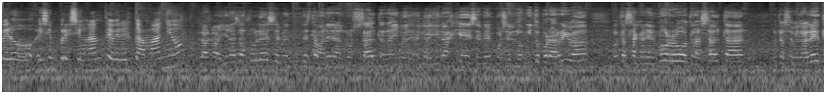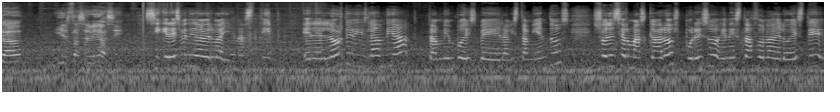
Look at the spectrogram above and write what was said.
pero es impresionante ver el tamaño. Las ballenas azules se ven de esta manera, no saltan. Hay ballenas que se ven pues el lomito por arriba, otras sacan el morro, otras saltan, otras se ven la aleta y esta se ve así. Si queréis venir a ver ballenas, tip, en el norte de Islandia también podéis ver avistamientos, suelen ser más caros, por eso en esta zona del oeste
